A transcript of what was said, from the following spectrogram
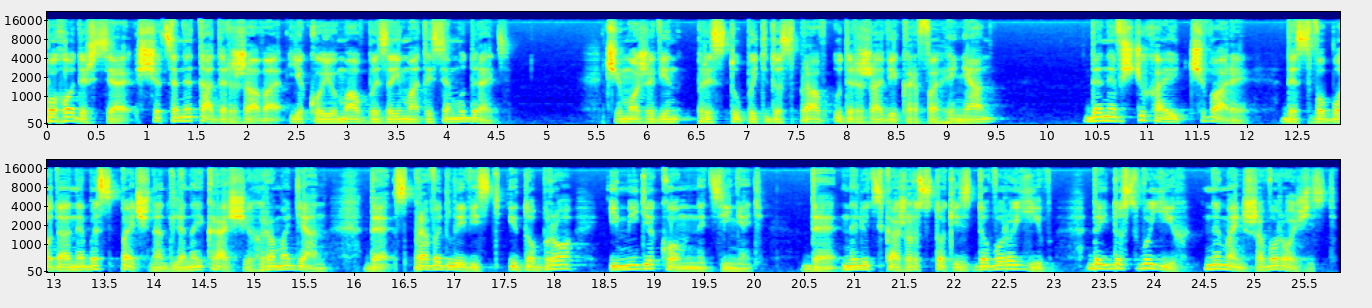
Погодишся, що це не та держава, якою мав би займатися мудрець. Чи може він приступить до справ у державі карфагенян, де не вщухають чвари? Де свобода небезпечна для найкращих громадян, де справедливість і добро і мідяком не цінять, де нелюдська жорстокість до ворогів, де й до своїх не менша ворожість.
